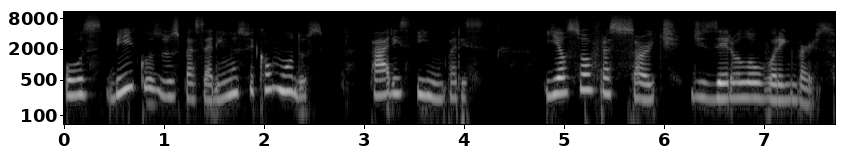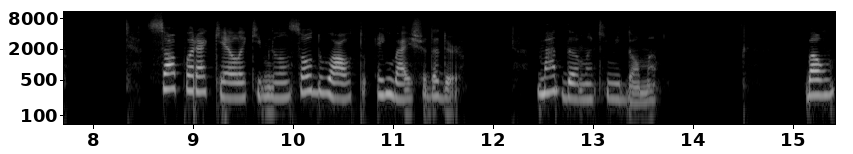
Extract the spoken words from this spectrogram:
Os bicos dos passarinhos ficam mudos, pares e ímpares, e eu sofro a sorte dizer o louvor em verso. Só por aquela que me lançou do alto embaixo da dor. Madama que me doma. Bom,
